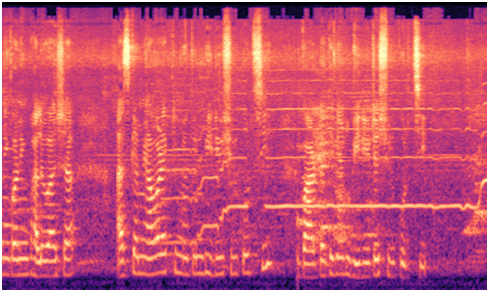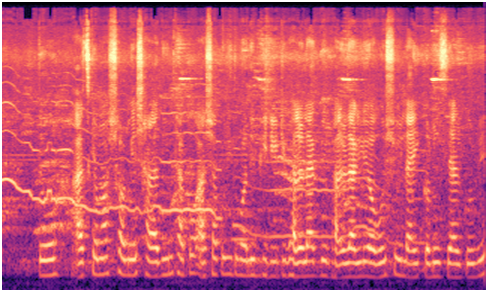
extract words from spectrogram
অনেক অনেক ভালোবাসা। আজকে আমি আবার একটি নতুন ভিডিও শুরু করছি। বারোটা থেকে আমি ভিডিওটা শুরু করছি। তো আজকে আমার সঙ্গে সারাদিন থাকো। আশা করি তোমাদের ভিডিওটি ভালো লাগবে। ভালো লাগলে অবশ্যই লাইক কমেন্ট শেয়ার করবে।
